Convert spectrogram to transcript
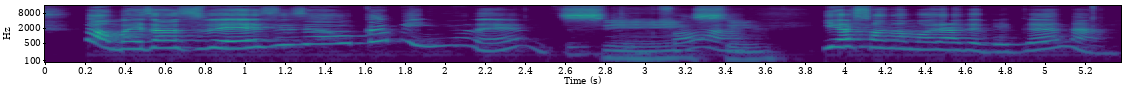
Não, mas às vezes é o caminho, né? Sim, sim. E a sua namorada é vegana?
